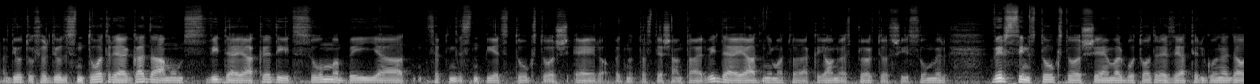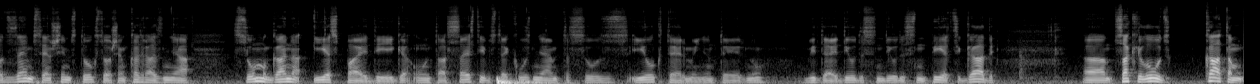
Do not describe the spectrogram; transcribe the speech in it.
2022. gadā mums vidējā kredīta summa bija 75,000 eiro. Bet, nu, tas tiešām tā ir vidējā, ņemot vērā, ka jaunajos projektos šī summa ir virs 100 tūkstošiem, varbūt otrreizējā tirgu nedaudz zem 100 tūkstošiem. Katrā ziņā summa gana iespaidīga, un tās saistības tiek uzņemtas uz ilgtermiņu. Tie ir nu, vidēji 20, 25 gadi. Uh, saki, lūdzu, kā, tam,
